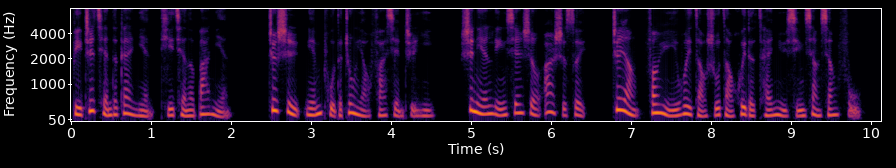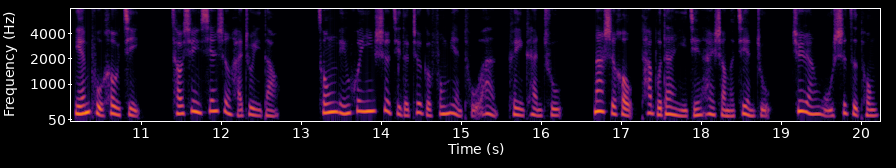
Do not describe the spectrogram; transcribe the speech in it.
比之前的概念提前了八年，这是年谱的重要发现之一。是年林先生二十岁，这样方与一位早熟早慧的才女形象相符。年谱后记，曹逊先生还注意到。从林徽因设计的这个封面图案可以看出，那时候他不但已经爱上了建筑，居然无师自通，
